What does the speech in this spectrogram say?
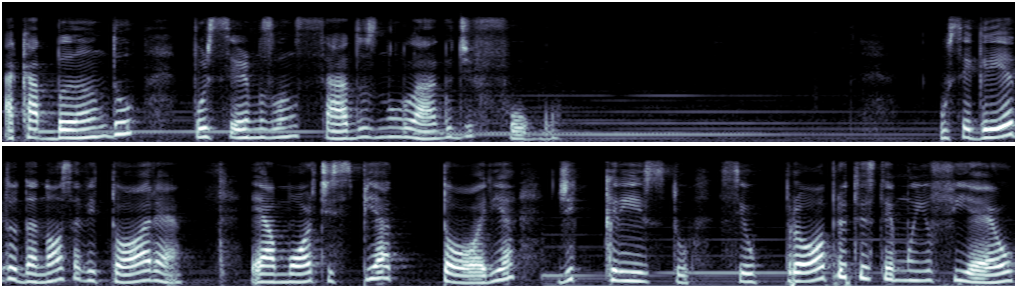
acabando por sermos lançados no lago de fogo. O segredo da nossa vitória é a morte expiatória de Cristo, seu próprio testemunho fiel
